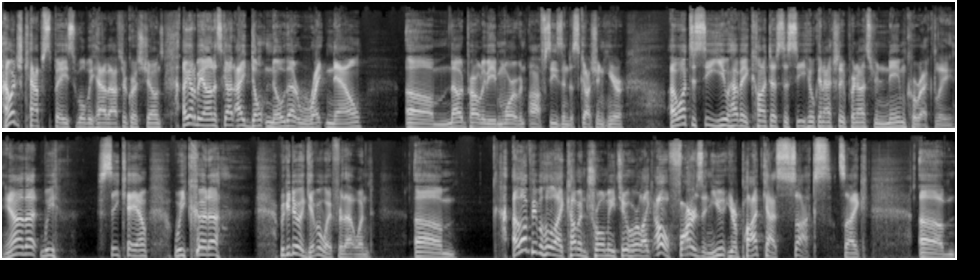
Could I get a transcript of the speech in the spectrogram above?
How much cap space will we have after Chris Jones? I got to be honest, Scott, I don't know that right now. Um, that would probably be more of an off-season discussion here. I want to see you have a contest to see who can actually pronounce your name correctly. Yeah, that we CKM. We could uh we could do a giveaway for that one. Um I love people who like come and troll me too, who are like, "Oh, Farzin, you your podcast sucks." It's like, um,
